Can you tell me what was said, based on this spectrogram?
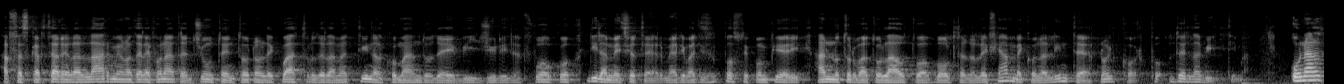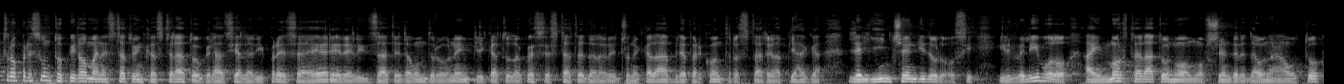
A far scartare l'allarme una telefonata giunta intorno alle 4 della mattina al comando dei vigili del fuoco di Lamezio Terme. Arrivati sul posto i pompieri hanno trovato l'auto avvolta dalle fiamme con all'interno il corpo della vittima. Un altro presunto piromane è stato incastrato grazie alle riprese aeree realizzate da un drone impiegato da quest'estate dalla Regione Calabria per contrastare la piaga degli incendi dolosi. Il velivolo ha immortalato un uomo scendere da un'auto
